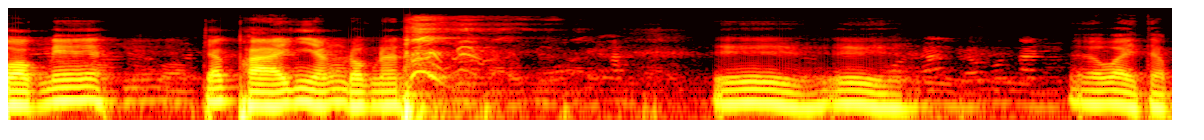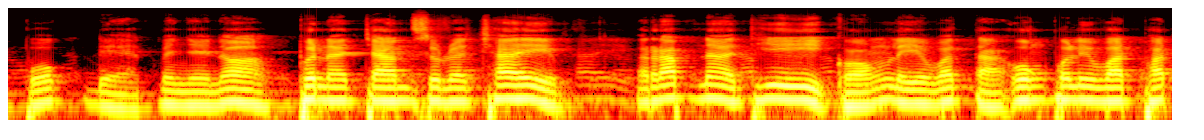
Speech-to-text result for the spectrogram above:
ออกแน่ จักผาอหยังดอกนั้นเออเออเอาไว้ถ้าปกแดดเป็นไงเนาะเพื่อนอาจารย์สุรชัยรับหน้าที่ของเลวัตะองค์พลิวัตพัด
